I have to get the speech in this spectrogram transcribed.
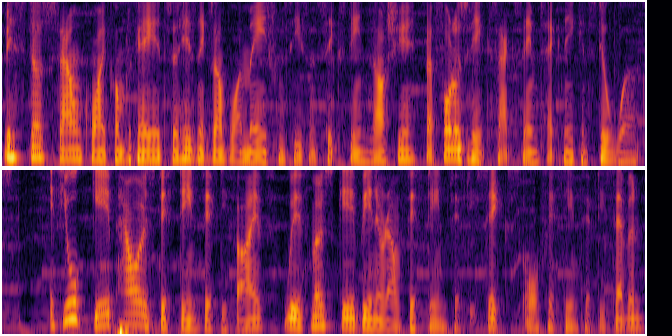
This does sound quite complicated, so here's an example I made from season 16 last year that follows the exact same technique and still works. If your gear power is 1555, with most gear being around 1556 or 1557,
